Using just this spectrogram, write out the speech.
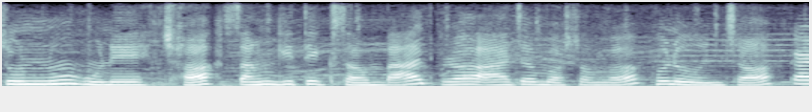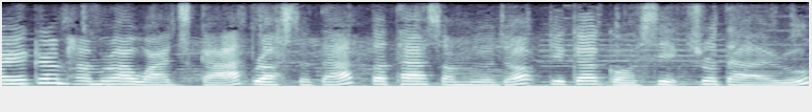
सुन्नुहुनेछ साङ्गीतिक संवाद र आज मसँग हुनुहुन्छ। कार्यक्रम हाम्रो आवाजका प्रस्तुता तथा संयोजक टिका कौशिक। श्रोताहरू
